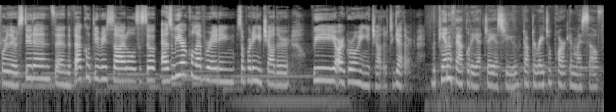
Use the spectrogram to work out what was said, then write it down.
for their students and the faculty recitals. So as we are collaborating, supporting each other, we are growing each other together. The piano faculty at JSU, Dr. Rachel Park and myself,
